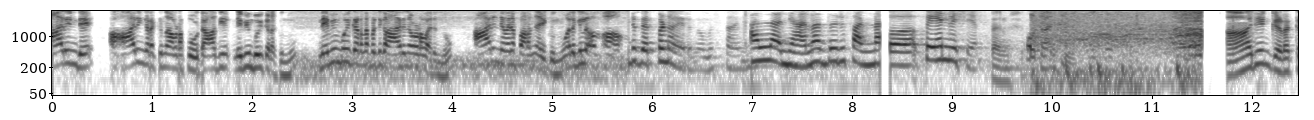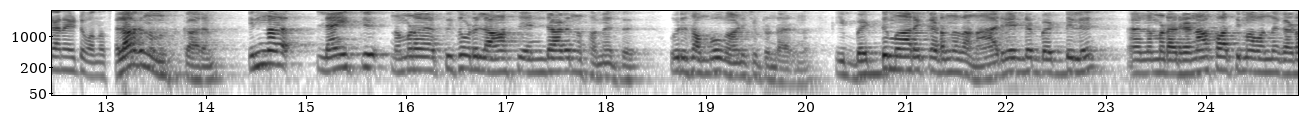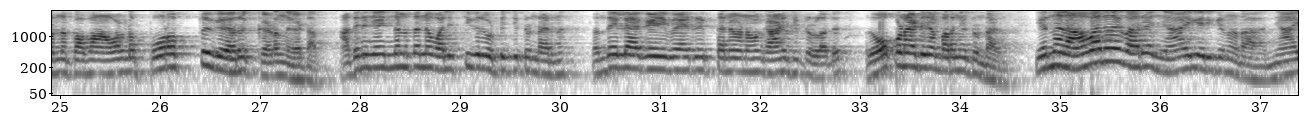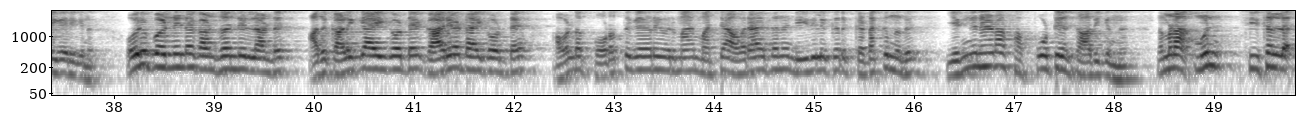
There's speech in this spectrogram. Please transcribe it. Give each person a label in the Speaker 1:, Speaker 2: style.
Speaker 1: ആരിന്റെ ആരും കിടക്കുന്ന അവിടെ പോയിട്ട് ആദ്യം നെവിൻ പോയി കിടക്കുന്നു. നെവിൻ പോയി കിടന്നപ്പോഴത്തേക്ക് ആരും അവിടെ വരുന്നു. ആരും അവനെ പറഞ്ഞയക്കുന്നു. അല്ലെങ്കിൽ
Speaker 2: അല്ല ഞാനതൊരു ഫണ്ണ
Speaker 3: പേൻ വിഷയം.
Speaker 4: ആര്യം കിടക്കാനായിട്ട് വന്ന
Speaker 5: എല്ലാവർക്കും നമസ്കാരം. ഇന്ന് ലൈറ്റ് നമ്മുടെ എപ്പിസോഡ് ലാസ്റ്റ് എൻഡ് ആകുന്ന സമയത്ത് ഒരു സംഭവം കാണിച്ചിട്ടുണ്ടായിരുന്നു. ഈ ബെഡ് മാറി കിടന്നതാണ്. ആര്യന്റെ ബെഡിൽ നമ്മുടെ രണ ഫാത്തിമ വന്ന് കിടന്നപ്പോൾ അവൻ അവളുടെ പുറത്ത് കയറി കിടന്ന് കേട്ടാ. അതിന് ഞാൻ ഇന്നലെ തന്നെ വലിച്ചു കയറി ഒട്ടിച്ചിട്ടുണ്ടായിരുന്നു. തന്തയില്ല കഴിവേറി തന്നെയാണ് അവൻ കാണിച്ചിട്ടുള്ളത്. അത് ഓപ്പണായിട്ട് ഞാൻ പറഞ്ഞിട്ടുണ്ടായിരുന്നു. എന്നാൽ അവനെ വരെ ന്യായീകരിക്കണടാ ന്യായീകരിക്കണം. ഒരു പെണ്ണിന്റെ കൺസെന്റ് ഇല്ലാണ്ട് അത് കളിക്കായിക്കോട്ടെ കാര്യമായിട്ടായിക്കോട്ടെ അവളുടെ പുറത്ത് കയറി ഒരുമാതിരി മറ്റേ അവരായ തന്നെ രീതിയിൽ കയറി കിടക്കുന്നത് എങ്ങനെയാടാ സപ്പോർട്ട് ചെയ്യാൻ സാധിക്കുന്നത്? നമ്മുടെ മുൻ സീസണിലെ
